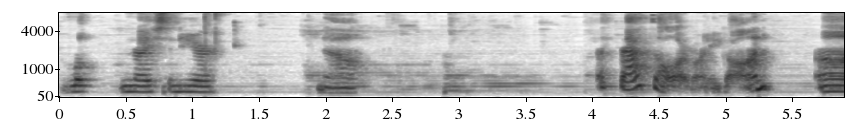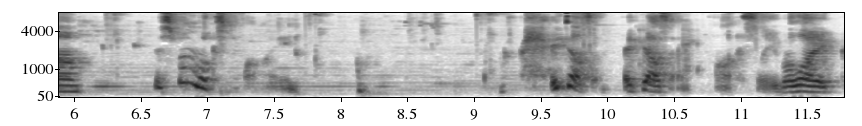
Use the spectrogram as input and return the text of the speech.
look nice in here? No. That's all our money gone. Um, this one looks fine. It doesn't. It doesn't, honestly. But, like,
